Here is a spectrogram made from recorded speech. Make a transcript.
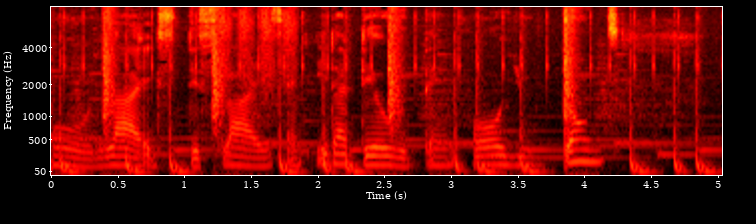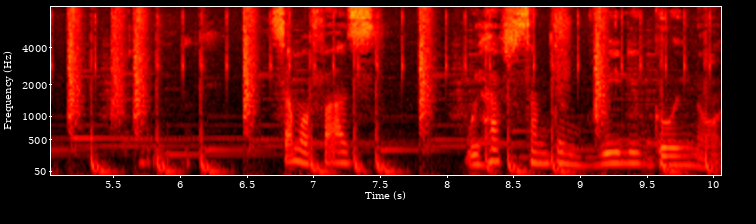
moods, likes, dislikes, and either deal with them or you don't. Some of us, we have something really going on,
